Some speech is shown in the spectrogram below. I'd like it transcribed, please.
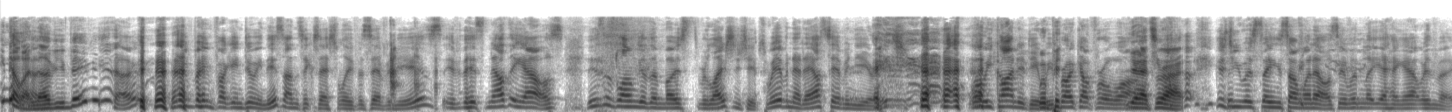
You know I love you, baby. You know, you've been fucking doing this unsuccessfully for seven years. If there's nothing else, this is longer than most relationships. We haven't had our seven year itch. Well, we kind of did. We pi- broke up for a while. Yeah, that's right. Because you were seeing someone else who wouldn't let you hang out with me.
